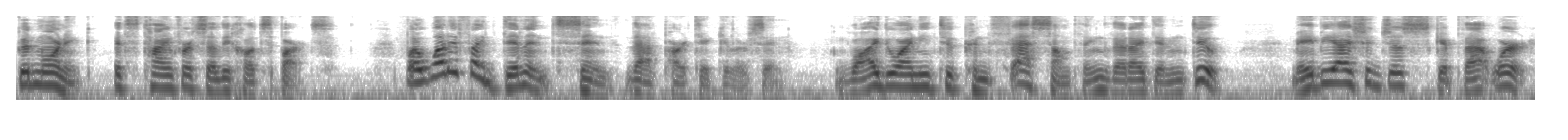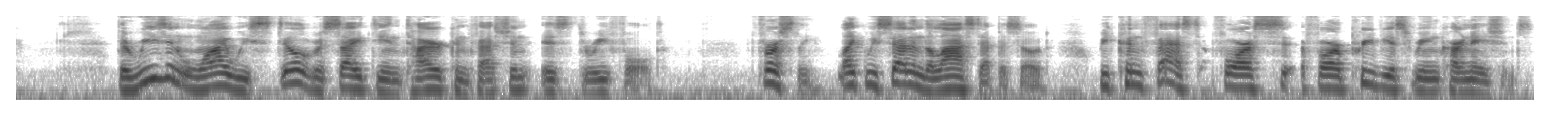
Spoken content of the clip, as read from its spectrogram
Good morning. It's time for Selichot Sparks. But what if I didn't sin that particular sin? Why do I need to confess something that I didn't do? Maybe I should just skip that word. The reason why we still recite the entire confession is threefold. Firstly, like we said in the last episode, we confessed for our, for our previous reincarnations.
